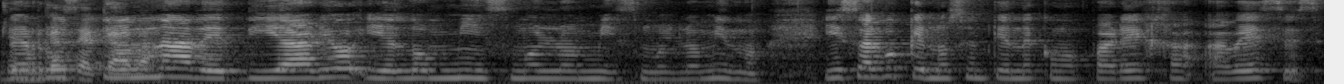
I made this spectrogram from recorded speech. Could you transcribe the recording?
de rutina, de diario y es lo mismo, lo mismo y lo mismo. Y es algo que no se entiende como pareja a veces,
